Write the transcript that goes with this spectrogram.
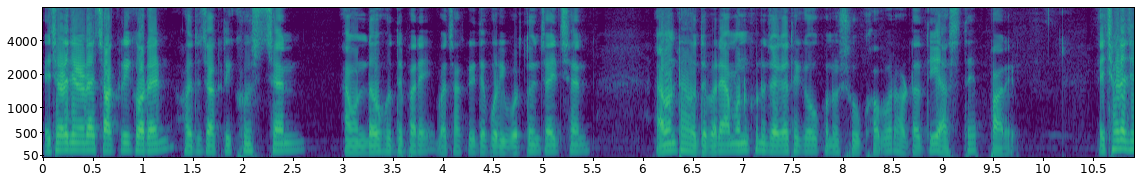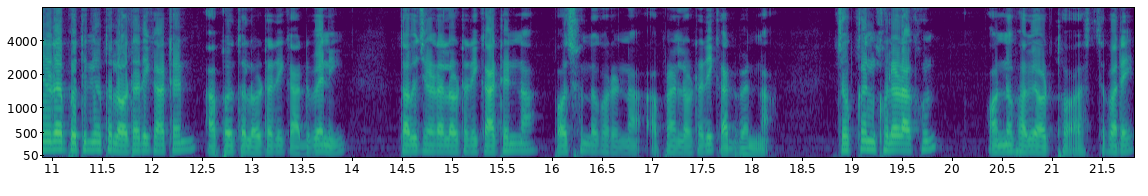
এছাড়া যারা চাকরি করেন, হয়তো চাকরি খুঁজছেন, এমনটাও হতে পারে বা চাকরিতে পরিবর্তন চাইছেন, এমনটা হতে পারে। এমন কোনো জায়গা থেকেও কোনো সুখবর হঠাৎই আসতে পারে। এছাড়া যারা প্রতিনিয়ত লটারি কাটেন, আপনারা তো লটারি কাটবেনই। তবে যারা লটারি কাটেন না, পছন্দ করেন না, আপনারা লটারি কাটবেন না। চোখ কান খোলা রাখুন, অন্যভাবে অর্থ আসতে পারে।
